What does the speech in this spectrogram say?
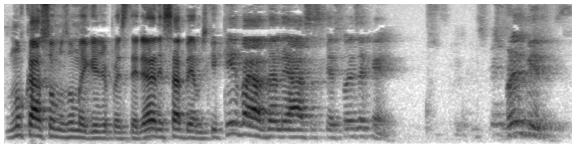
no caso, somos uma igreja presbiteriana e sabemos que quem vai avaliar essas questões é quem? Os presbíteros.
